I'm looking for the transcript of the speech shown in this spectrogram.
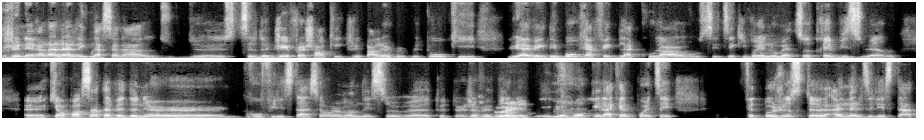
général à la Ligue nationale, du, style de Jay Fresh Hockey que j'ai parlé un peu plus tôt, qui, lui, avec des beaux graphiques de la couleur aussi, qui va nous mettre ça très visuel. Euh, qui en passant t'avait donné un gros félicitation à un moment donné sur euh, Twitter. J'avais bien aimé. Il a montré à quel point, tu sais, faites pas juste euh, analyser les stats,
